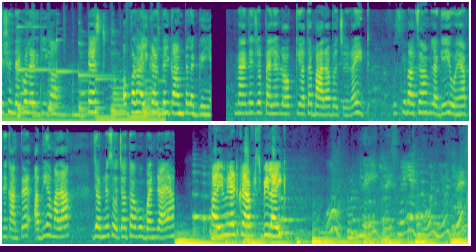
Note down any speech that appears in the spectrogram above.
डेडिकेशन देखो लड़की का। टेस्ट और पढ़ाई करते ही काम पे लग गई है। मैंने जब पहले व्लॉग किया था 12 बजे राइट उसके बाद से हम लगे ही हुए हैं अपने काम पे। अभी हमारा जब हमने सोचा था वो बन रहा है फाइव मिनट क्राफ्ट भी लाइक नई नहीं है नो न्यू ड्रेस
